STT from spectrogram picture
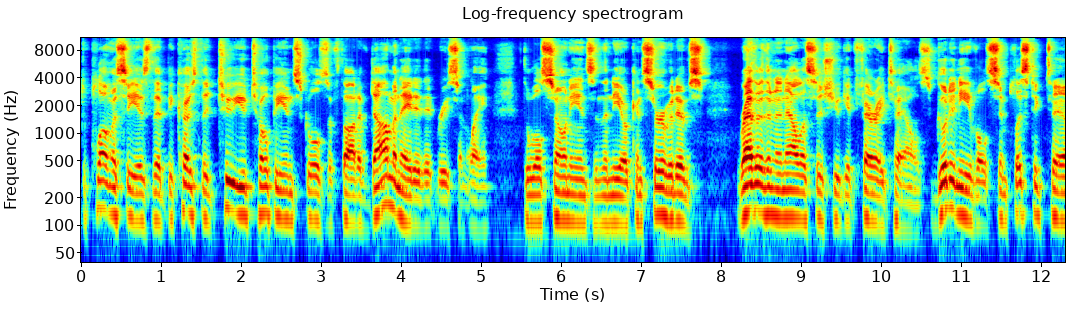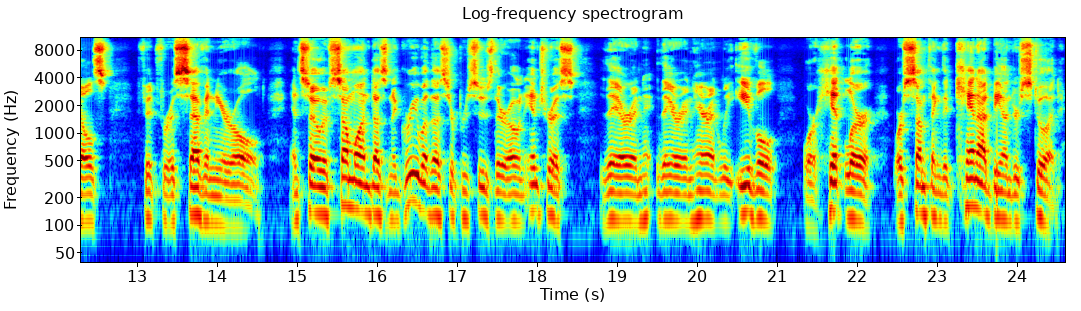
diplomacy is that because the two utopian schools of thought have dominated it recently, the Wilsonians and the neoconservatives, rather than analysis, you get fairy tales, good and evil, simplistic tales fit for a seven year old. And so if someone doesn't agree with us or pursues their own interests, they are, in, they are inherently evil or Hitler or something that cannot be understood.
